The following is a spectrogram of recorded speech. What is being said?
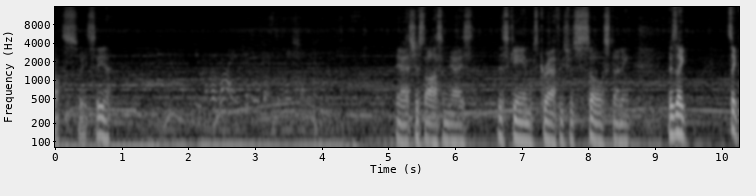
Oh, sweet. See ya. Yeah, it's just awesome, guys. This game's graphics just so stunning. There's like it's like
